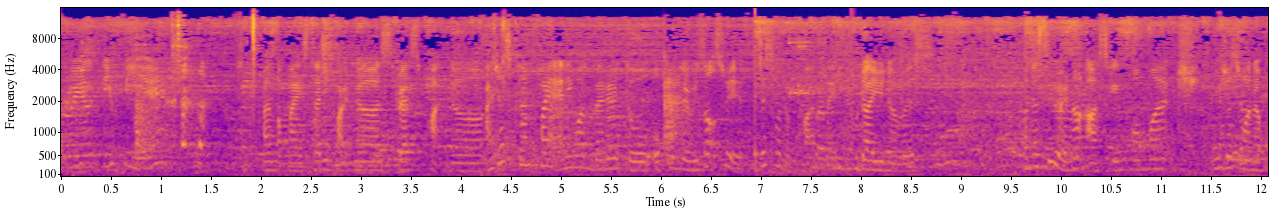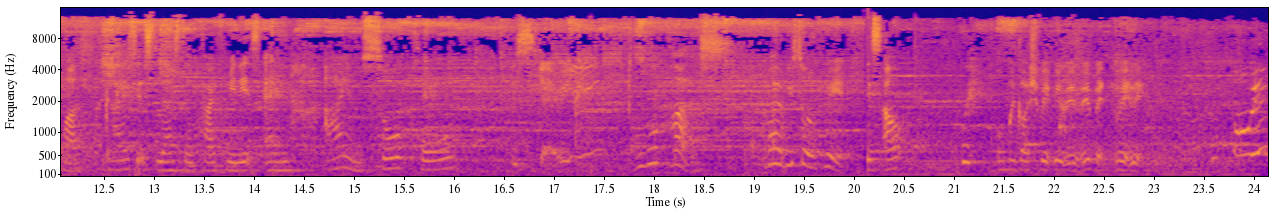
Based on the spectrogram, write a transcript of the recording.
Royal TV eh? I'm my study partner, stress partner. I just can't find anyone better to open the results with. I just want to pass. Like, Huda, nervous? Honestly, we're not asking for much. We just want to pass. Guys, it's less than 5 minutes and I am so cold. It's scary. We will pass. Why are we so afraid? It's out. Wait. Oh my gosh, wait, wait, wait, wait, wait, wait, wait. Oh, wait.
